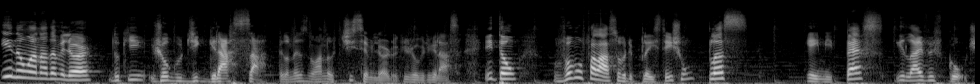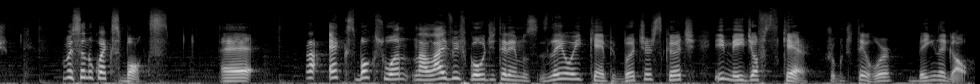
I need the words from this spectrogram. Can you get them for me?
E não há nada melhor do que jogo de graça. Pelo menos não há notícia melhor do que jogo de graça. Então, vamos falar sobre PlayStation Plus Game Pass e Live with Gold. Começando com o Xbox. É, para Xbox One, na Live with Gold teremos Slayaway Camp Butcher's Cut e Made of Scare, jogo de terror bem legal.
